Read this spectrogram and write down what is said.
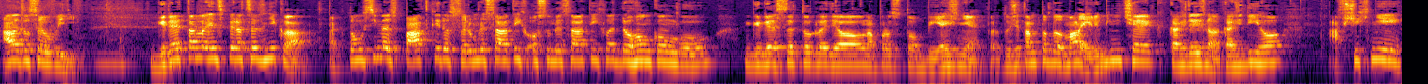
ale to se uvidí. Kde tahle inspirace vznikla? Tak to musíme zpátky do 70. 80. let do Hongkongu, kde se tohle dělalo naprosto běžně, protože tam to byl malý rybníček, každý znal každýho a všichni,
